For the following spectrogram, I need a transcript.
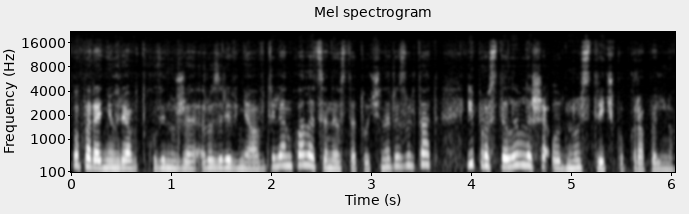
Попередню грядку він уже розрівняв ділянку, але це не остаточний результат. І простелив лише одну стрічку крапельну.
